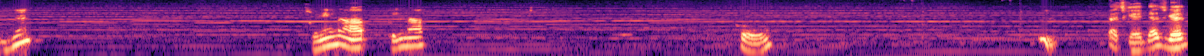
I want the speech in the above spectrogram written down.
Mm-hmm. Clean up, clean up. Cool. That's good, that's good.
